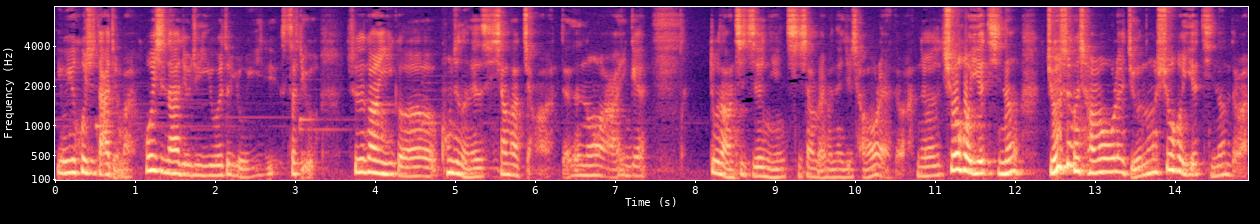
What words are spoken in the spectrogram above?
因为伊欢喜打球嘛，欢喜打球就意味着容易失球。虽然讲伊搿控制能力是相当强个，但是侬也应该。多上去几个人去想办法拿球抢下来，对伐？侬消耗伊个体能，就算侬抢勿下来球，侬消耗伊个体能，对伐？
